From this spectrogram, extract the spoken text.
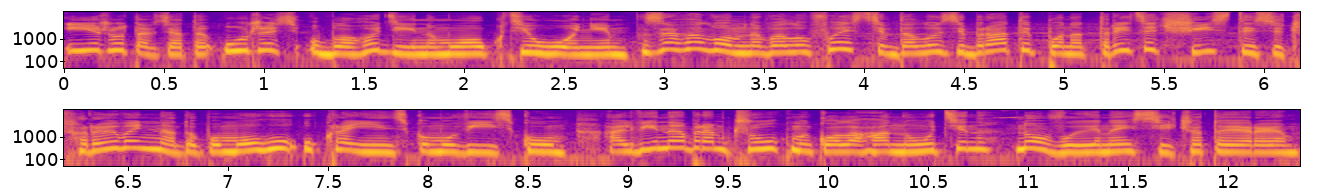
їжу та взяти участь у благодійному аукціоні. Загалом на велофесті вдалося зібрати понад 36 тисяч гривень на допомогу українському війську. Альвіна Абрамчук, Микола Ганутін. Новини Сі 4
